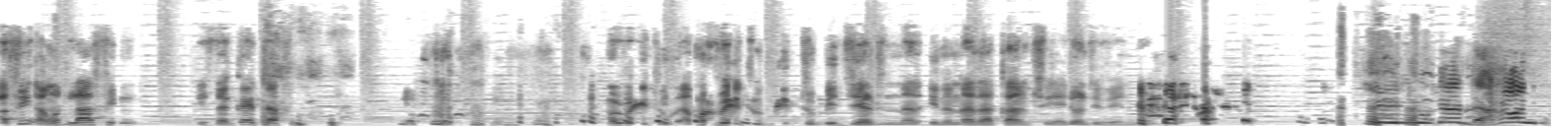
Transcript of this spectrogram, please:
laughing? I'm not laughing. Is the guy tough? I'm not ready to. I'm not ready to be to be jailed in, in another country. I don't even know. You, you got that. How you-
